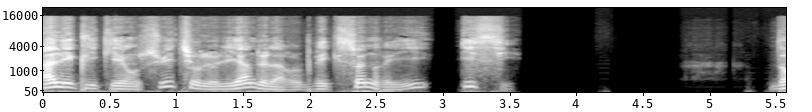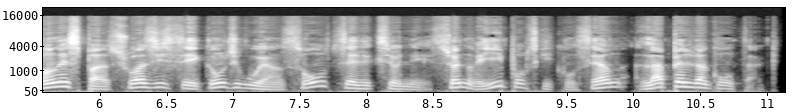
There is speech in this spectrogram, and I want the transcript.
Allez cliquer ensuite sur le lien de la rubrique Sonnerie, ici. Dans l'espace Choisissez quand jouer un son, sélectionnez Sonnerie pour ce qui concerne l'appel d'un contact.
